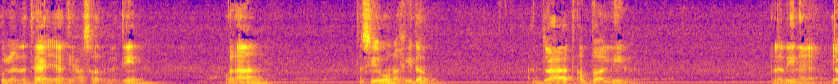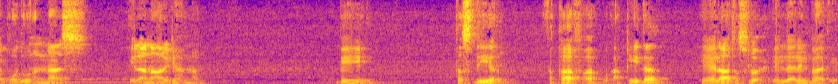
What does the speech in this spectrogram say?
كل النتائج التي حصلت من الدين. والآن تسيرون في درب الدعاة الضالين الذين يقودون الناس إلى نار جهنم. بتصدير ثقافة وعقيدة هي لا تصلح إلا للبادية.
